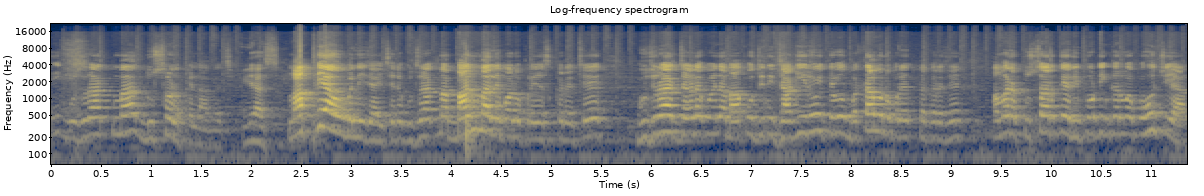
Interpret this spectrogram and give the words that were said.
એ ગુજરાતમાં દૂષણ ફેલાવે છે. યસ માફિયાઓ બની જાય છે અને ગુજરાતમાં બાંધમાં લેવાનો પ્રયાસ કરે છે. ગુજરાત જાણે કોઈના બાપુજીની જાગીર હોય તેવો બતાવવાનો પ્રયત્ન કરે છે. અમારા તુષાર ત્યાં રિપોર્ટિંગ કરવા પહોંચ્યા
